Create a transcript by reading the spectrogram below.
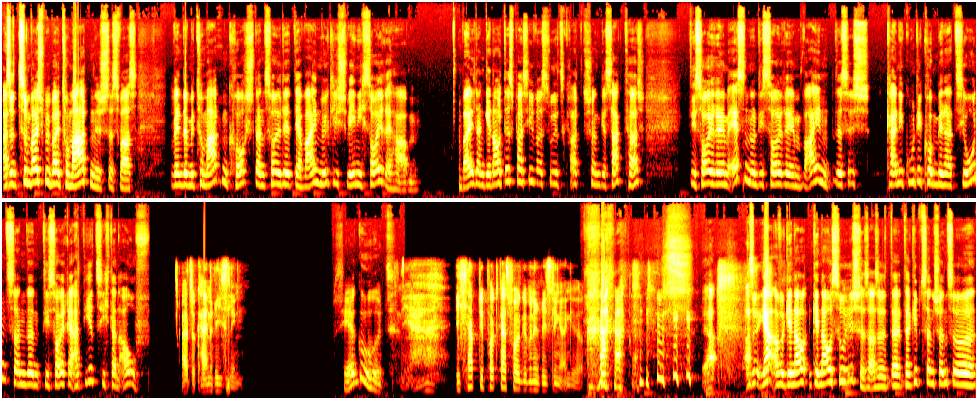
Also zum Beispiel bei Tomaten ist das was. Wenn du mit Tomaten kochst, dann sollte der Wein möglichst wenig Säure haben. Weil dann genau das passiert, was du jetzt gerade schon gesagt hast. Die Säure im Essen und die Säure im Wein, das ist keine gute Kombination, sondern die Säure addiert sich dann auf. Also kein Riesling. Sehr gut. Ja, ich habe die Podcast-Folge über den Riesling angehört. Ja, also ja, aber genau, genau so ist es. Also da, da gibt es dann schon so,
